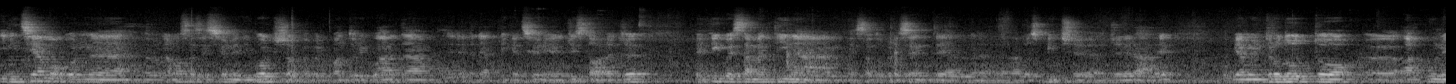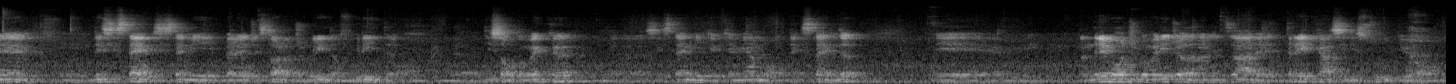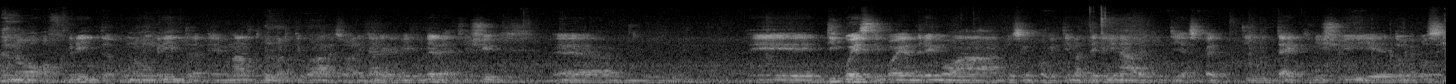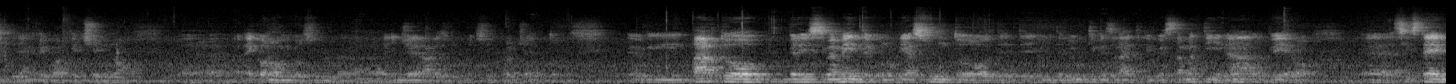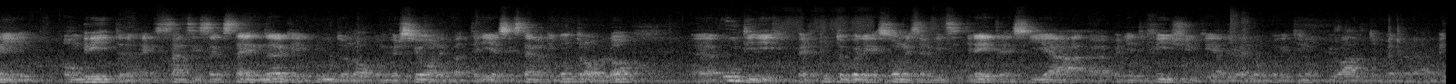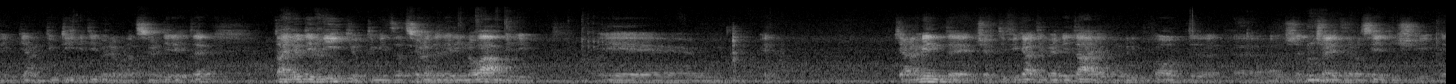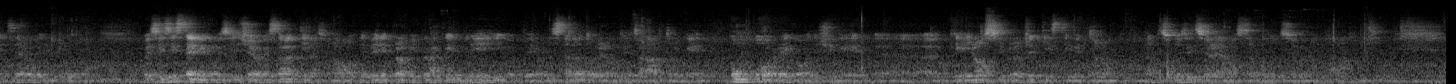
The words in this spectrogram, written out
iniziamo con eh, la nostra sessione di workshop per quanto riguarda eh, le applicazioni Energy Storage. Per chi questa mattina è stato presente al, allo speech generale, abbiamo introdotto eh, alcuni dei sistemi, sistemi per Energy Storage on grid, off grid di Socomec, sistemi che chiamiamo Extend. Andremo oggi pomeriggio ad analizzare tre casi di studio, uno off-grid, uno on-grid e un altro in particolare sulla ricarica dei veicoli elettrici ehm, e di questi poi andremo a, così un pochettino a declinare tutti gli aspetti tecnici e dove possibile anche qualche cenno eh, economico sul, in generale sul, sul progetto. Ehm, parto brevissimamente con un riassunto de, de, ultime slide di questa mattina, ovvero eh, sistemi on-grid Extansis Extend che includono conversione, batterie e sistema di controllo eh, utili per tutti quelli che sono i servizi di rete, sia eh, per gli edifici che a livello un pochettino più alto per, per impianti utility, per regolazione di rete, taglio dei picchi, ottimizzazione delle rinnovabili e, e chiaramente certificati per l'Italia code eh, c'è 016 e 021. Questi sistemi, come si diceva questa mattina, sono dei veri e propri plug and play, ovvero l'installatore non deve fare altro che comporre i codici che, eh, che i nostri progettisti mettono a disposizione della nostra produzione.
